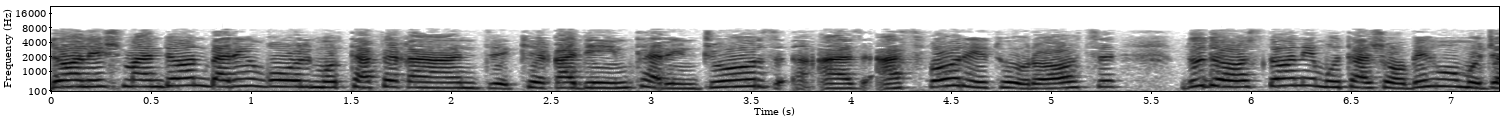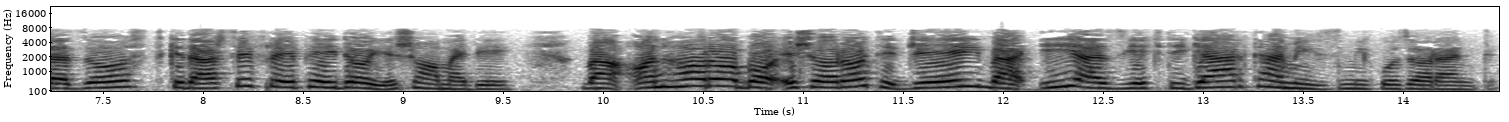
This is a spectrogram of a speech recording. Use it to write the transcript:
دانشمندان بر این قول متفقند که قدیم ترین جرز از اسفار تورات دو داستان متشابه و مجزاست که در سفر پیدایش آمده و آنها را با اشارات جی و ای از یکدیگر تمیز می‌گذارند.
